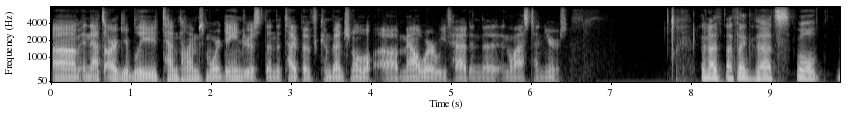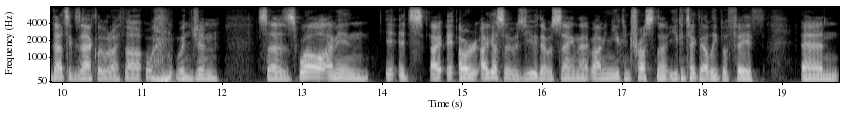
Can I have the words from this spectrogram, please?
um, and that's arguably 10 times more dangerous than the type of conventional uh, malware we've had in the in the last 10 years. And I, I think that's well, that's exactly what I thought when when Jim says, well, I mean, it, it's I it, or I guess it was you that was saying that. I mean, you can trust them. You can take that leap of faith and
